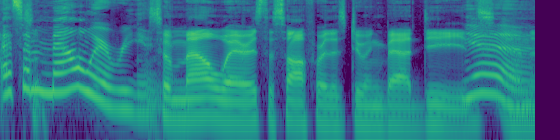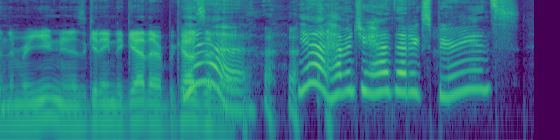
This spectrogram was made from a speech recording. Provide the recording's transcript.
That's a malware reunion. So malware is the software that's doing bad deeds, Yeah. and then the reunion is getting together because yeah. of it. yeah, haven't you had that experience?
